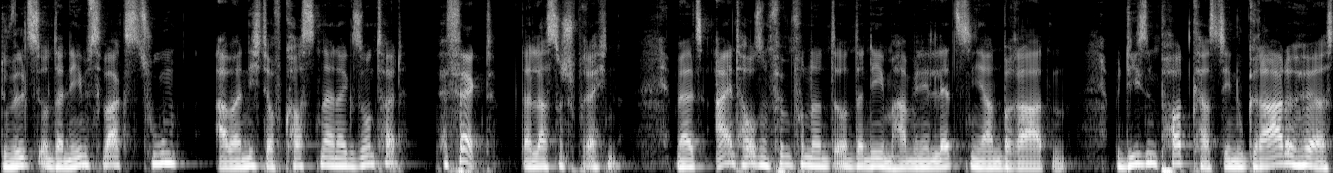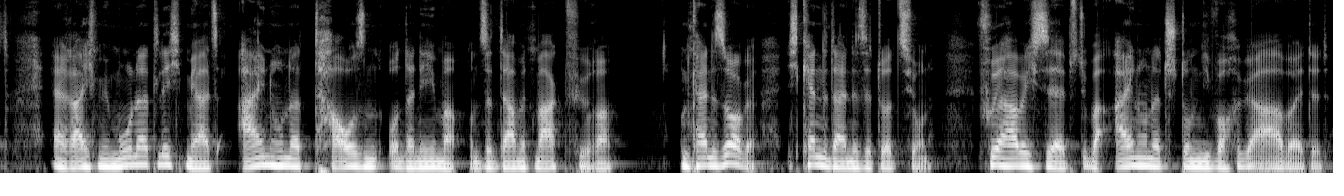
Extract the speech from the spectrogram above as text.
Du willst Unternehmenswachstum, aber nicht auf Kosten deiner Gesundheit? Perfekt, dann lass uns sprechen. Mehr als 1500 Unternehmen haben wir in den letzten Jahren beraten. Mit diesem Podcast, den du gerade hörst, erreichen wir monatlich mehr als 100.000 Unternehmer und sind damit Marktführer. Und keine Sorge, ich kenne deine Situation. Früher habe ich selbst über 100 Stunden die Woche gearbeitet.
